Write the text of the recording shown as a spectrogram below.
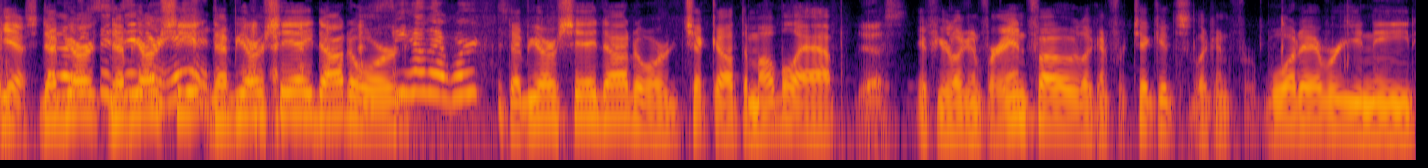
yes, at WR, least it's in your WRCA, head. WRCA.org. See how that works? WRCA.org. Check out the mobile app. Yes. If you're looking for info, looking for tickets, looking for whatever you need,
